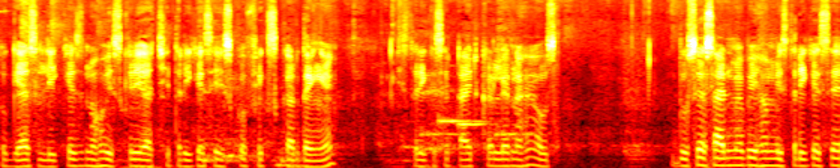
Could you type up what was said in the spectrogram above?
तो गैस लीकेज ना हो, इसके लिए अच्छी तरीके से इसको फिक्स कर देंगे। इस तरीके से टाइट कर लेना है। उस दूसरे साइड में भी हम इस तरीके से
